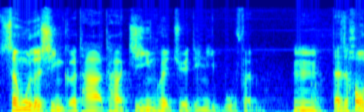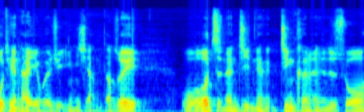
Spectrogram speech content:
生物的性格它，它它基因会决定一部分，嗯，但是后天它也会去影响到，所以我只能尽能尽可能的，就是说，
